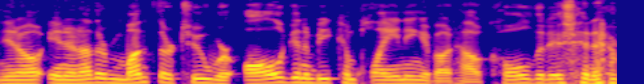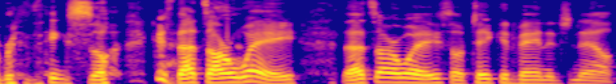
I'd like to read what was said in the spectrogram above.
you know, in another month or two, we're all going to be complaining about how cold it is and everything. So, because that's our way, that's our way. So, take advantage now.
